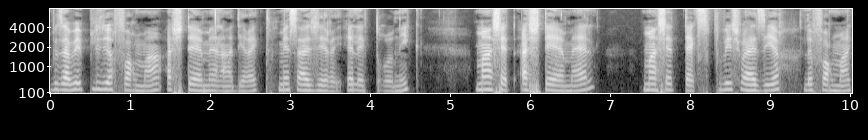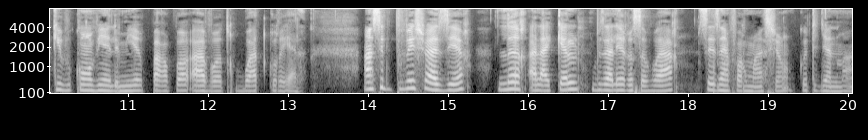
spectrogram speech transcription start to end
vous avez plusieurs formats HTML en direct, messagerie électronique, manchette HTML, manchette texte. Vous pouvez choisir le format qui vous convient le mieux par rapport à votre boîte courriel. Ensuite, vous pouvez choisir l'heure à laquelle vous allez recevoir ces informations quotidiennement,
